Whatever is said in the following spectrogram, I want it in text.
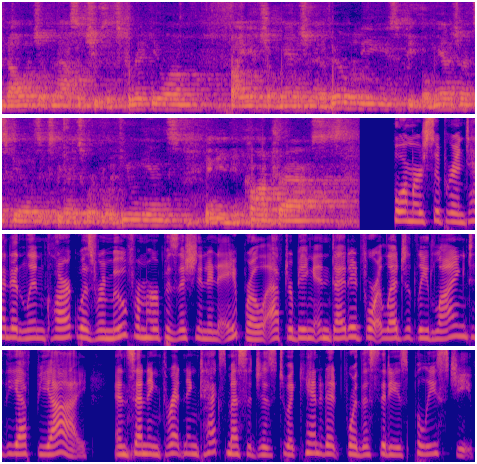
knowledge of Massachusetts curriculum, financial management abilities, people management skills, experience working with unions and union contracts, Former Superintendent Lynn Clark was removed from her position in April after being indicted for allegedly lying to the FBI and sending threatening text messages to a candidate for the city's police chief.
